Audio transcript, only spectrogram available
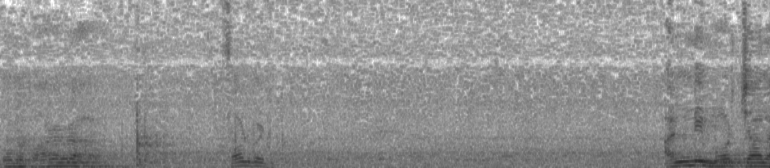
దాంట్లో భాగంగా సౌండ్ పెట్టు. అన్ని మోర్చాల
